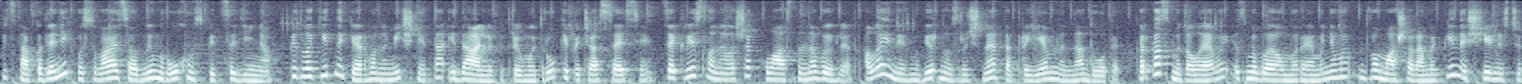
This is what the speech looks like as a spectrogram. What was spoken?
Підставка для ніг висувається одним рухом з-під сидіння. Підлокітники ергономічні та ідеально підтримують руки під час сесії. Це крісло не лише класне на вигляд, але й неймовірно зручне та приємне на дотик. Каркас металевий з меблевими ременями, двома шарами піни щільністю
